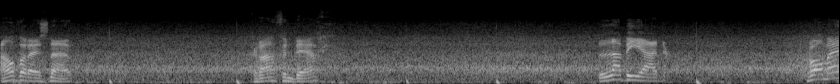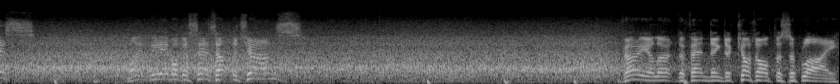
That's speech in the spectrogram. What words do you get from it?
Alvarez now. Gravenberch. Labyad. Promes. Might be able to set up the chance. Very alert defending to cut off the supply.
